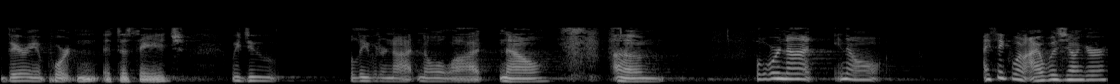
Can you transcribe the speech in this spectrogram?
very important at this age. We do, believe it or not, know a lot now. Um, but we're not, you know, I think when I was younger,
